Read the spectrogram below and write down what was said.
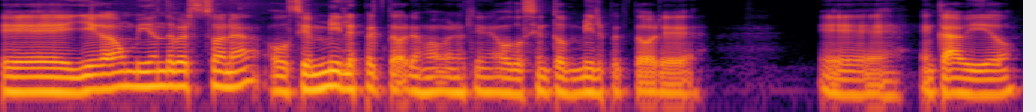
eh, llega a un millón de personas, o 100.000 espectadores más o menos tiene, o 200.000 espectadores eh, en cada video.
